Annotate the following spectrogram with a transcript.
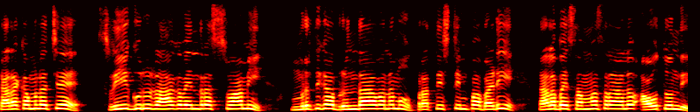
కరకములచే శ్రీ గురు రాఘవేంద్ర స్వామి మృతిక బృందావనము ప్రతిష్ఠింపబడి నలభై సంవత్సరాలు అవుతుంది.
